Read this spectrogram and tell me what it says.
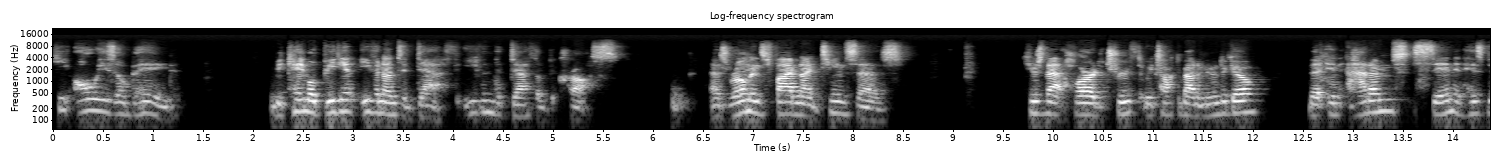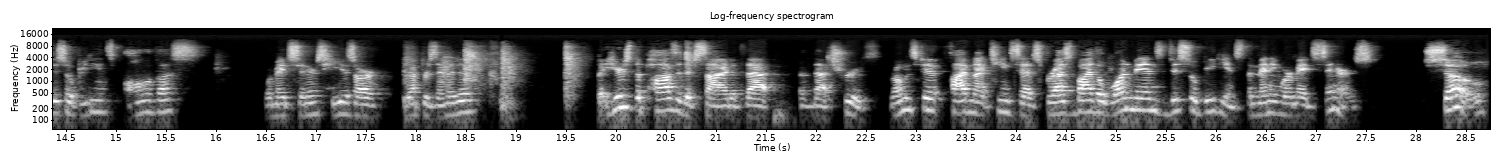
He always obeyed, became obedient even unto death, even the death of the cross. As Romans 5:19 says, here's that hard truth that we talked about a minute ago that in Adam's sin and his disobedience, all of us were made sinners. He is our representative. But here's the positive side of that of that truth. Romans 5:19 says, "For as by the one man's disobedience the many were made sinners, so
